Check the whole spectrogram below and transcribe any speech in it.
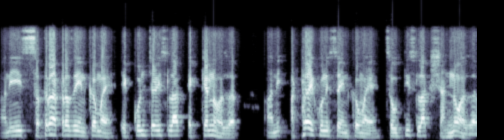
आणि सतरा अठराचा इन्कम आहे एकोणचाळीस लाख एक्क्याण्णव हजार. आणि अठरा एकोणीसचा इन्कम आहे चौतीस लाख शहाण्णव हजार.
